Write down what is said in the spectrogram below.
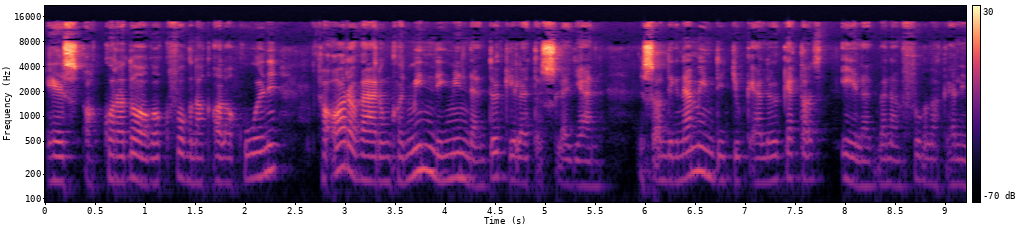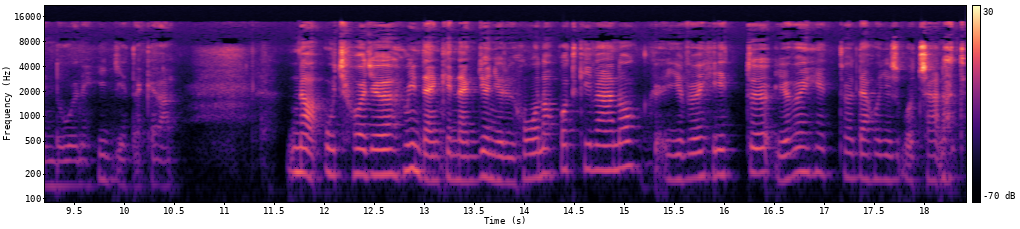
és akkor a dolgok fognak alakulni. Ha arra várunk, hogy mindig minden tökéletes legyen, és addig nem indítjuk el őket, az életben nem fognak elindulni, higgyétek el. Na, úgyhogy mindenkinek gyönyörű hónapot kívánok, jövő héttől, jövő héttől, de hogy is bocsánat,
